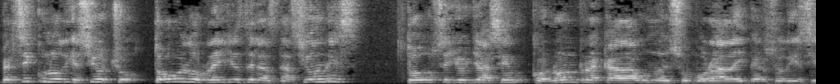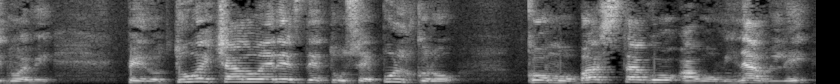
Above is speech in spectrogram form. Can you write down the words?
Versículo 18. Todos los reyes de las naciones, todos ellos yacen con honra cada uno en su morada. Y verso 19. Pero tú echado eres de tu sepulcro como vástago abominable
